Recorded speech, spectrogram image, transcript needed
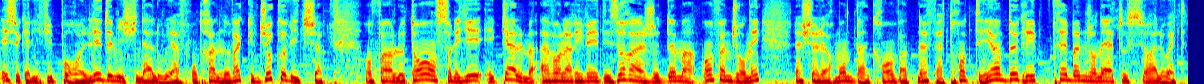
et se qualifie pour les demi-finales où il affrontera Novak Djokovic. Enfin, le temps ensoleillé calme avant l'arrivée des orages demain en fin de journée. La chaleur monte d'un cran, 29 à 31 degrés. Très bonne journée à tous sur Alouette.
